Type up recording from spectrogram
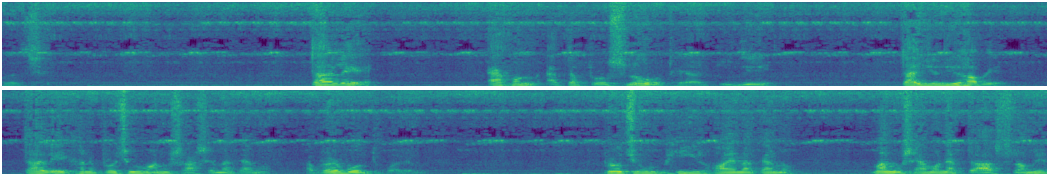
হয়েছে। তাহলে এখন একটা প্রশ্ন ওঠে আর কি যে, তাই যদি হবে, তাহলে এখানে প্রচুর মানুষ আসে না কেন? আপনারা বলতে পারেন। প্রচুর ভিড় হয় না কেন? মানুষ এমন একটা আশ্রমের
